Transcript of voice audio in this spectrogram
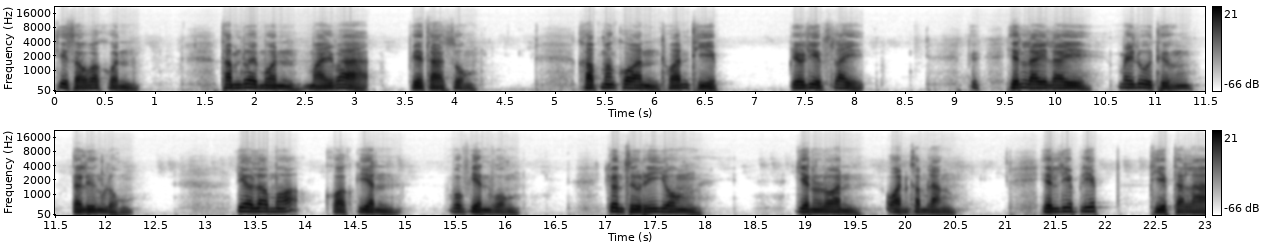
ที่เสาวคนทำด้วยมนหมายว่าเปตาทรง ขับมังกรถอนถีบเรียวรีบไล่ เห็นไรไรไม่รู้ถึงตะลึงหลงเลี้ยวละเมาะกอกเกียนวกเวียนวง จนสุริยง เย็นรอน อ่อนกำลัง เห็นเรียบเรียบๆถีบตะลา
